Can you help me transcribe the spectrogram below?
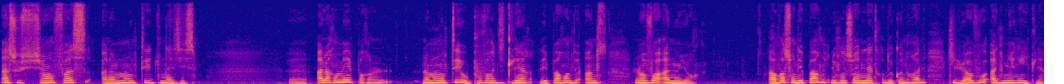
insouciants face à la montée du nazisme. Euh, alarmés par la montée au pouvoir d'Hitler, les parents de Hans l'envoient à New York. Avant son départ, il reçoit une lettre de Conrad qui lui avoue admirer Hitler.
